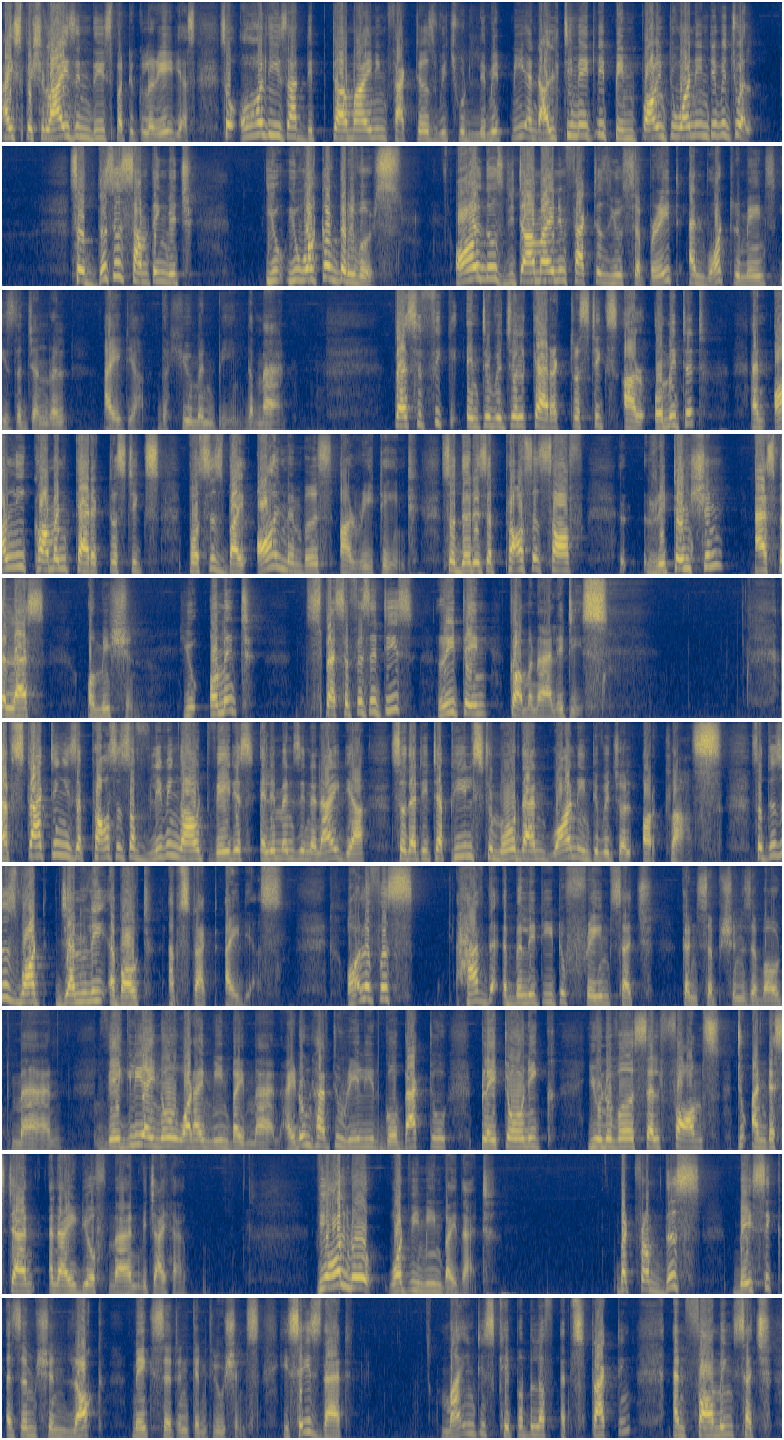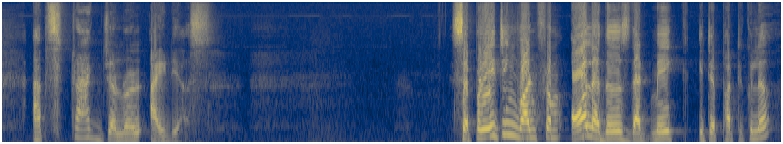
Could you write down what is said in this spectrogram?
I specialize in these particular areas. So, all these are determining factors which would limit me and ultimately pinpoint to one individual. So, this is something which you, you work out the reverse all those determining factors you separate and what remains is the general idea the human being the man. Specific individual characteristics are omitted and only common characteristics possessed by all members are retained. So, there is a process of retention as well as omission you omit specificities retain commonalities. Abstracting is a process of leaving out various elements in an idea so that it appeals to more than one individual or class. So, this is what generally about abstract ideas all of us have the ability to frame such conceptions about man vaguely I know what I mean by man I do not have to really go back to Platonic universal forms to understand an idea of man which I have. We all know what we mean by that, but from this basic assumption Locke makes certain conclusions. He says that mind is capable of abstracting and forming such abstract general ideas separating one from all others that make it a particular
